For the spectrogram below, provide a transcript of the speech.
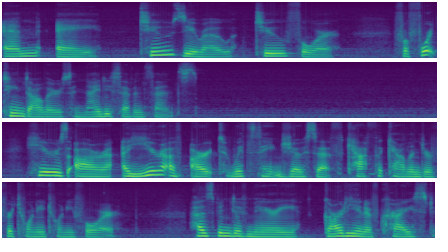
MA2024 for $14.97. Here's our A Year of Art with St. Joseph Catholic Calendar for 2024. Husband of Mary, guardian of Christ,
